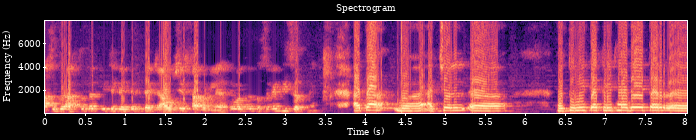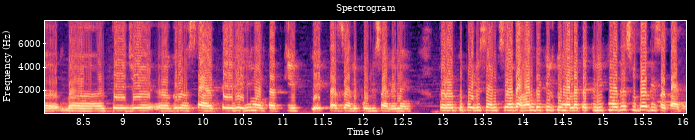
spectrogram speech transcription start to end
असं जर असतं तर तिथे काहीतरी त्याचे अवशेष सापडले असते. मात्र तसं काही दिसत नाही. आता ऍक्च्युअल तुम्ही त्या क्लिपमध्ये तर ते जे अं, गृहस्थ आहेत ते हेही म्हणतात की एक तास झाले पोलीस आले नाही. परंतु पोलिसांचं वाहन देखील तुम्हाला त्या क्लिपमध्ये सुद्धा दिसत आहे.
